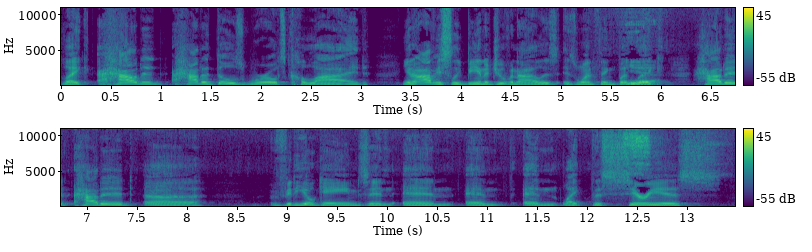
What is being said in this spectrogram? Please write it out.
like how did how did those worlds collide? You know, obviously being a juvenile is is one thing, but Yeah. like how did how did uh video games and and and and like the serious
